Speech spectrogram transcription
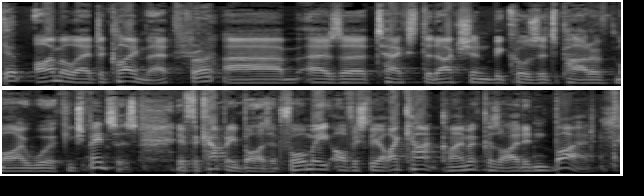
yep. I'm allowed to claim that right. um, as a tax deduction because it's part of my work expenses. If the company buys it for me. Obviously, I can't claim it because I didn't buy it.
